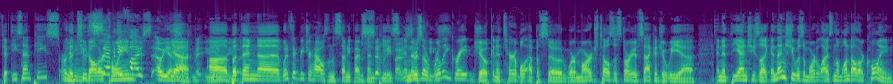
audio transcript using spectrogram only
fifty cent piece or the Mhm. two dollar coin. oh, yes, yeah. Susan Uh, but was. then uh, Winifred Beecher Howe was on the seventy five cent piece, 75 and there's a piece. really great joke in a terrible episode where Marge tells the story of Sacagawea, and at the end she's like, and then she was immortalized in the one dollar coin,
